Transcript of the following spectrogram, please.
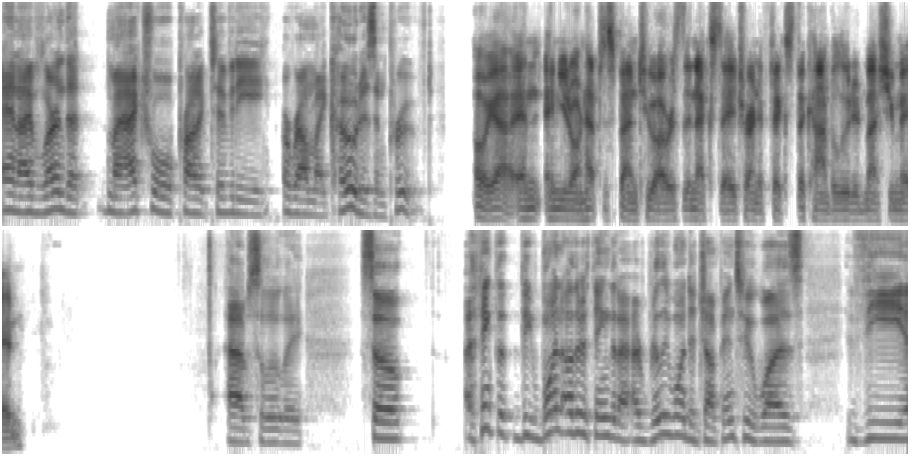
And I've learned that my actual productivity around my code is improved. Oh yeah, and and you don't have to spend 2 hours the next day trying to fix the convoluted mess you made. Absolutely. So, I think that the one other thing that I really wanted to jump into was the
